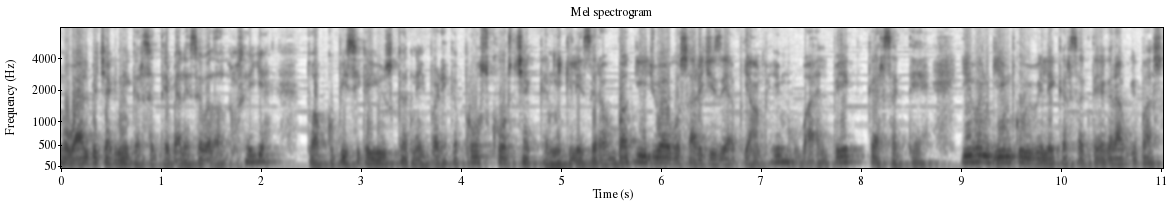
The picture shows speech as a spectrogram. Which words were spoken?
मोबाइल पे चेक नहीं कर सकते, पहले से बता दूँ, सही है? तो आपको पीसी का यूज़ करना ही पड़ेगा। प्रो स्कोर चेक करने के लिए सिर्फ़ बाकी जो है वो सारी चीज़ें आप यहाँ पे मोबाइल पे कर सकते हैं। इवन गेम को भी प्ले कर सकते हैं। अगर आपके पास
